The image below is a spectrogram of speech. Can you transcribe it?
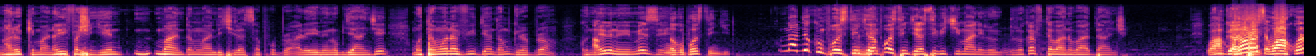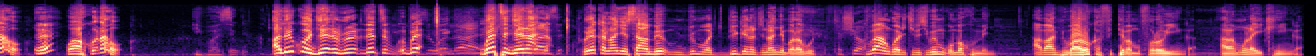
Nka Rocky man arifashe ngiye man ndamwandikira sapo bro. Areba ibintu byanjye mutamona video ndamubwira bro ko nawe ibintu bimeze. ngagupostingire na byo kumpostingira postingira si biki man Rocky afite abantu badanje wakoraho se wakoraho? Eh? Wakoraho? Ibaze ariko njye uretse na- ureka nanjye sambe mu big energy nanjye sure. kuvuga ngo hari ikintu kimwe mugomba kumenya. Abantu ba rock afite bamuforowinga abamurayikinga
